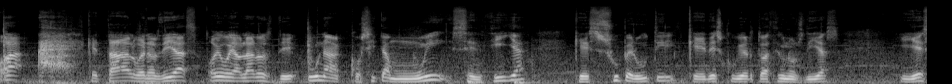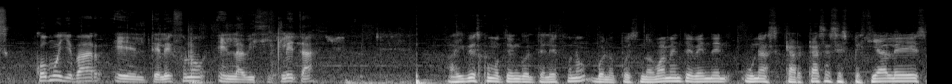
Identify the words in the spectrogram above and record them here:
Hola, ¿qué tal? Buenos días. Hoy voy a hablaros de una cosita muy sencilla que es súper útil que he descubierto hace unos días y es cómo llevar el teléfono en la bicicleta. Ahí ves cómo tengo el teléfono. Bueno, pues normalmente venden unas carcasas especiales,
